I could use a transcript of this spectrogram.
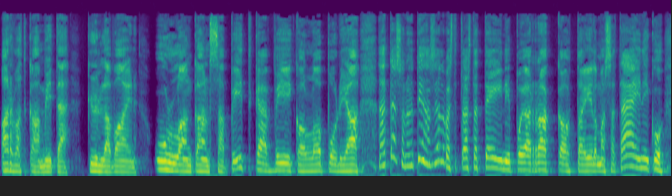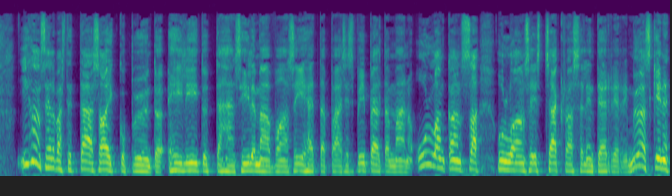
arvatkaa mitä, kyllä vain Ullan kanssa pitkän viikon lopun. Ja äh, tässä on nyt ihan selvästi tästä teinipojan rakkautta ilmassa. Tämä ei niinku, ihan selvästi tämä saikkupyyntö ei liity tähän silmään, vaan siihen, että pääsis vipeltämään Ullan kanssa. Ulla on siis Jack Russellin terrieri myöskin,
